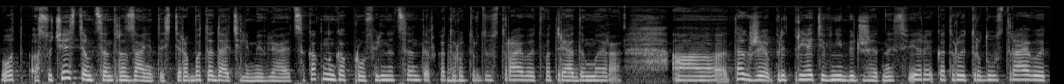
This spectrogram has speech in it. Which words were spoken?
Вот с участием Центра занятости работодателем является как многопрофильный центр, который mm-hmm. трудоустраивает в отряды мэра, а также предприятия внебюджетной сферы, которые трудоустраивают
